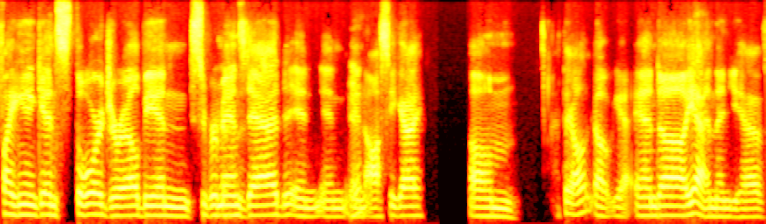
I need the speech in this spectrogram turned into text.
fighting against Thor. Jor-El being Superman's dad and and, and Aussie guy. Um, I think all, oh yeah, and uh, yeah, and then you have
